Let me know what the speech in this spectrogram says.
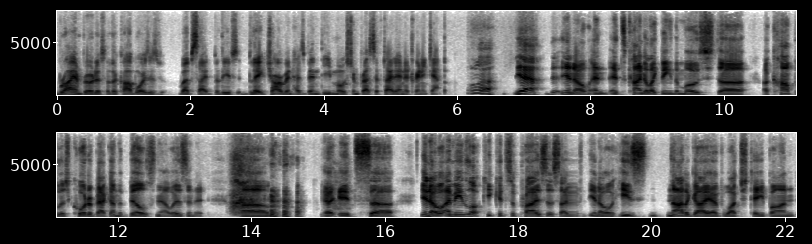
Bryan Broaddus of the Cowboys' website believes Blake Jarwin has been the most impressive tight end at training camp. Uh, yeah, you know, and it's kind of like being the most uh, accomplished quarterback on the Bills now, isn't it? Um, it's uh, you know, I mean, look, he could surprise us. I've you know, he's not a guy I've watched tape on.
